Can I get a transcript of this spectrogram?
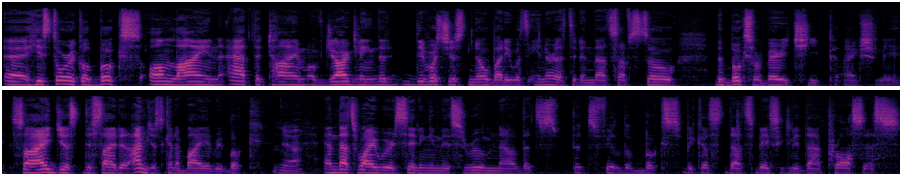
uh, historical books online at the time of juggling there, there was just nobody was interested in that stuff so the books were very cheap actually so i just decided i'm just going to buy every book yeah. and that's why we're sitting in this room now that's that's filled of books because that's basically that process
